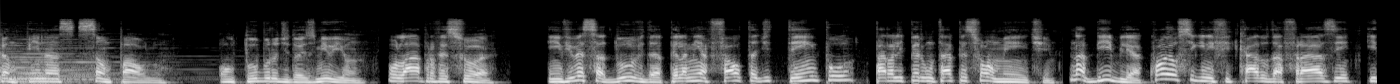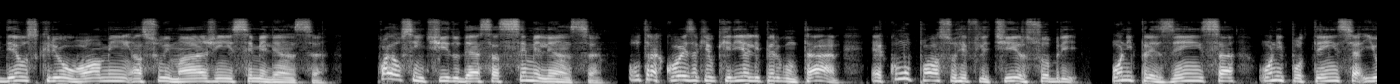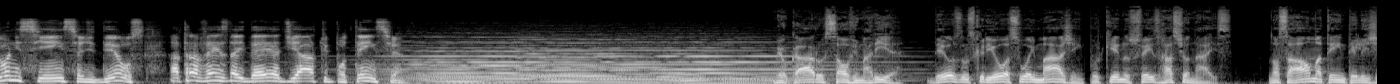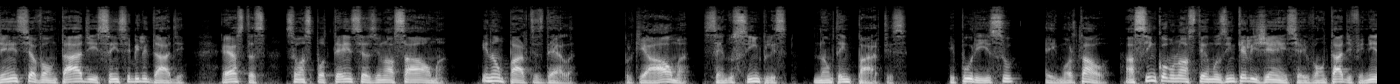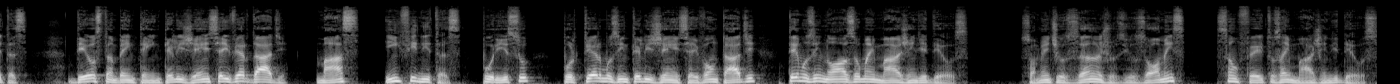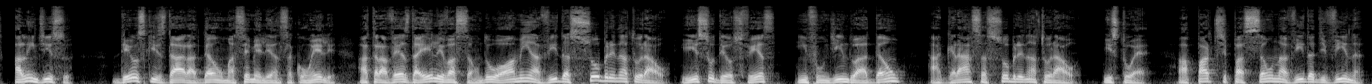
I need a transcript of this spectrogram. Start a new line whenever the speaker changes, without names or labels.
Campinas, São Paulo, outubro de 2001. Olá, professor. Envio essa dúvida pela minha falta de tempo para lhe perguntar pessoalmente. Na Bíblia, qual é o significado da frase E Deus criou o homem à sua imagem e semelhança? Qual é o sentido dessa semelhança? Outra coisa que eu queria lhe perguntar é como posso refletir sobre onipresença, onipotência e onisciência de Deus através da ideia de ato e potência?
Meu caro, salve Maria. Deus nos criou a sua imagem porque nos fez racionais. Nossa alma tem inteligência, vontade e sensibilidade. Estas são as potências de nossa alma, e não partes dela. Porque a alma, sendo simples, não tem partes. E por isso é imortal. Assim como nós temos inteligência e vontade finitas, Deus também tem inteligência e verdade, mas infinitas. Por isso, por termos inteligência e vontade, temos em nós uma imagem de Deus. Somente os anjos e os homens são feitos à imagem de Deus. Além disso, Deus quis dar a Adão uma semelhança com ele através da elevação do homem à vida sobrenatural. Isso Deus fez infundindo a Adão a graça sobrenatural, isto é, a participação na vida divina,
